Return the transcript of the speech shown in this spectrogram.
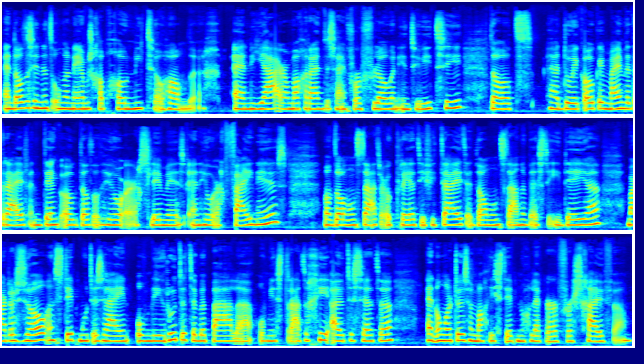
En dat is in het ondernemerschap gewoon niet zo handig. En ja, er mag ruimte zijn voor flow en intuïtie. Dat doe ik ook in mijn bedrijf. En ik denk ook dat dat heel erg slim is en heel erg fijn is. Want dan ontstaat er ook creativiteit en dan ontstaan de beste ideeën. Maar er zal een stip moeten zijn om die route te bepalen, om je strategie uit te zetten. En ondertussen mag die stip nog lekker verschuiven.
